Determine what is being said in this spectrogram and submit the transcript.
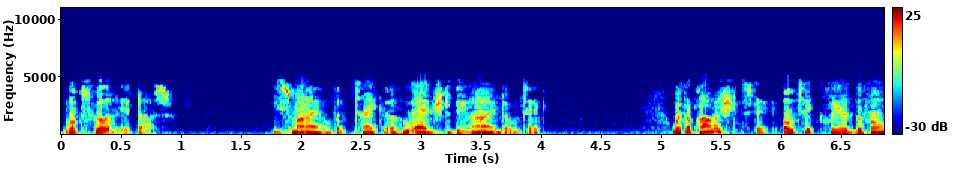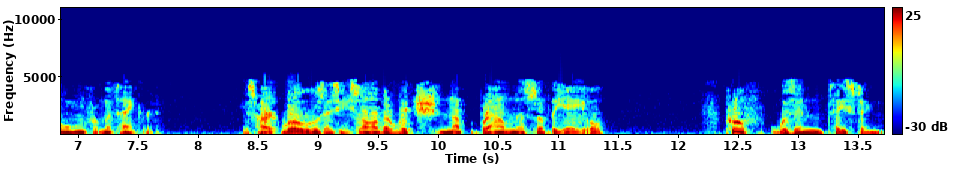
Looks good, it does. He smiled at Tika, who edged behind Otik. With a polished stick, Otik cleared the foam from the tankard. His heart rose as he saw the rich nut brownness of the ale. Proof was in tasting,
